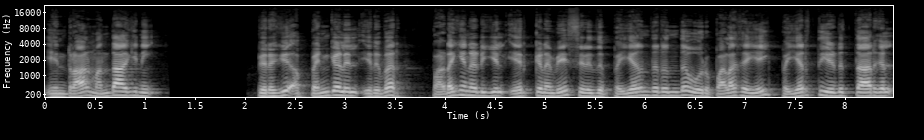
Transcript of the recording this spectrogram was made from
என்றாள் மந்தாகினி. பிறகு அப்பெண்களில் இருவர் படையனடியில் ஏற்கனவே சிறிது பெயர்ந்திருந்த ஒரு பலகையை பெயர்த்து எடுத்தார்கள்.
